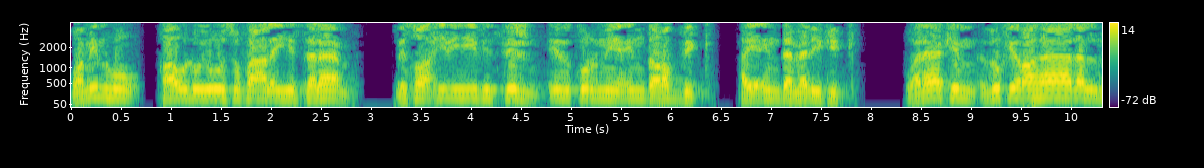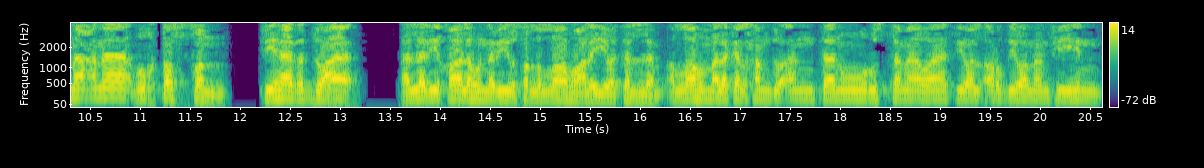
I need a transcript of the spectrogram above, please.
ومنه قول يوسف عليه السلام لصاحبه في السجن اذكرني عند ربك أي عند ملكك. ولكن ذكر هذا المعنى مختصا في هذا الدعاء الذي قاله النبي صلى الله عليه وسلم. اللهم لك الحمد أنت نور السماوات والأرض ومن فيهن.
